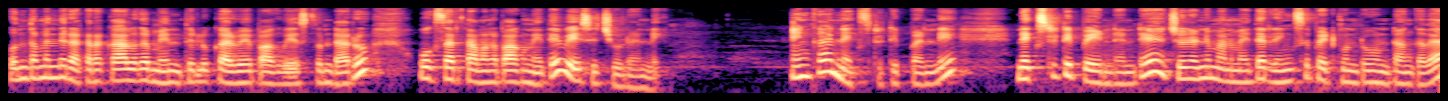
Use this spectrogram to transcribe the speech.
కొంతమంది రకరకాలుగా మెంతులు కరివేపాకు వేస్తుంటారు. ఒకసారి తమలపాకునైతే వేసి చూడండి. ఇంకా నెక్స్ట్ టిప్ అండి. నెక్స్ట్ టిప్ ఏంటంటే చూడండి మనమైతే రింగ్స్ పెట్టుకుంటూ ఉంటాం కదా.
